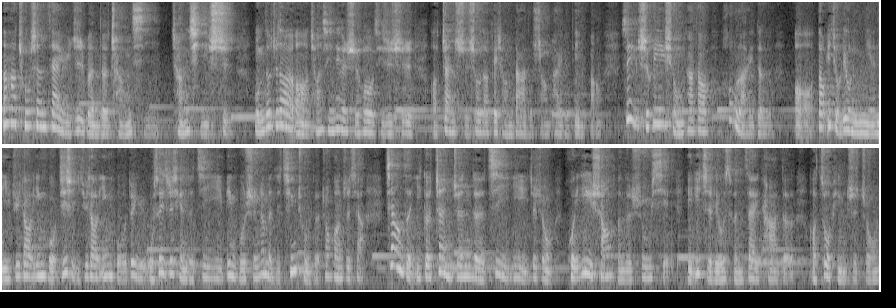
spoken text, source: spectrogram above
那他出生在于日本的长崎，长崎市。我们都知道，呃，长崎那个时候其实是呃战时受到非常大的伤害的地方，所以石黑一雄他到后来的。呃，到一九六零年移居到英国，即使移居到英国，对于五岁之前的记忆并不是那么的清楚的状况之下，这样子一个战争的记忆，这种回忆伤痕的书写，也一直留存在他的呃作品之中。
